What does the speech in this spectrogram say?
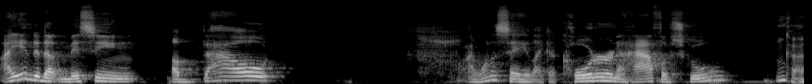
I ended up missing about I want to say like a quarter and a half of school Okay,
